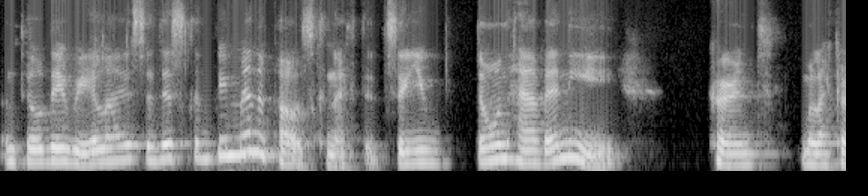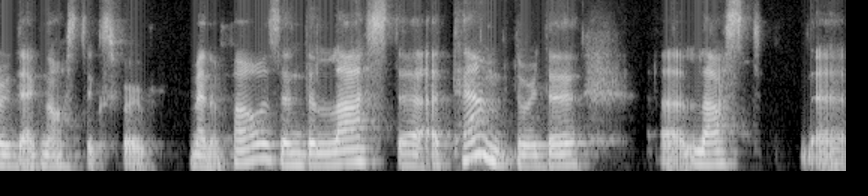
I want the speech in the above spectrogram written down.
until they realize that this could be menopause connected. So you don't have any current molecular diagnostics for menopause. And the last uh, attempt or the uh, last uh,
